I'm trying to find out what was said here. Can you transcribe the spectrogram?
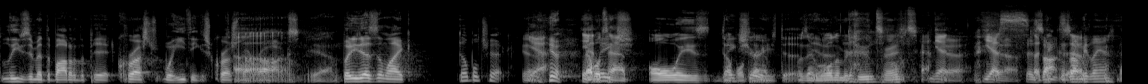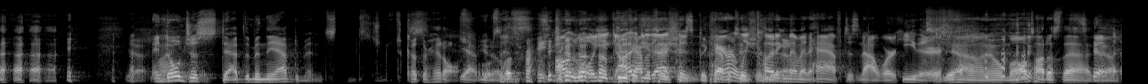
leaves him at the bottom of the pit, crushed what he thinks is crushed by rocks. yeah. but he doesn't like double check. Yeah. double Make tap, sh- always double sure tap. he's dead. Was that Yeah. rule number two? right? Yeah. Yes. The I zo- think so. Zombieland. Yeah, and don't just stab them in the abdomen. S- s- Cut their head off. Yeah, you well, know? that's right. Oh, well, you gotta do that because Decapitation, apparently decapitation, cutting yeah. them in half does not work either. Yeah, I know. Maul taught us that. Yeah.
